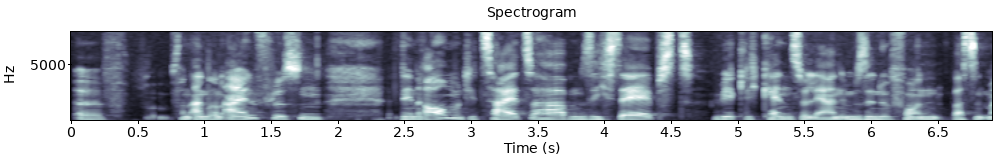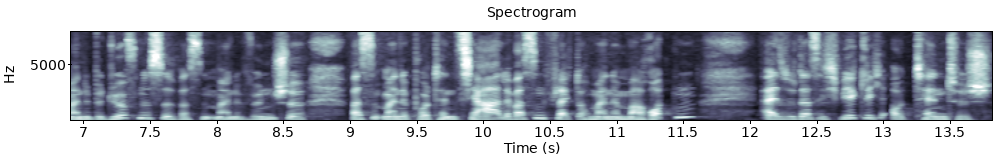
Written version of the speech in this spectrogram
äh, von anderen Einflüssen, den Raum und die Zeit zu haben, sich selbst wirklich kennenzulernen im Sinne von, was sind meine Bedürfnisse, was sind meine Wünsche, was sind meine Potenziale, was sind vielleicht auch meine Marotten. Also, dass ich wirklich authentisch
